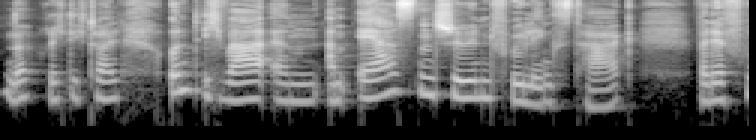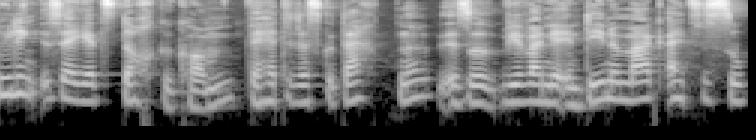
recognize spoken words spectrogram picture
ne, richtig toll. Und ich war ähm, am ersten schönen Frühlingstag, weil der Frühling ist ja jetzt doch gekommen. Wer hätte das gedacht? Ne? Also wir waren ja in Dänemark, als es so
